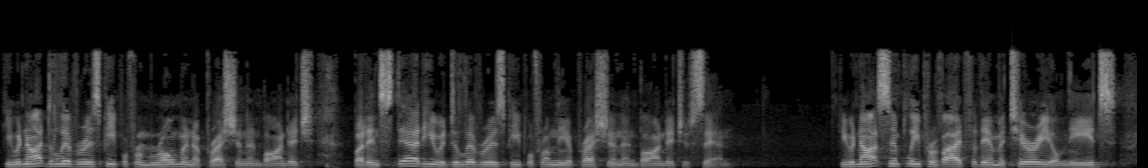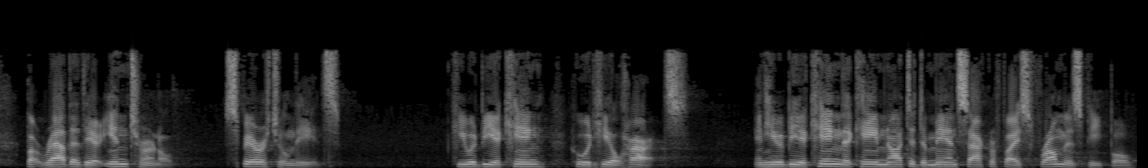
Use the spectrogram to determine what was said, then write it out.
He would not deliver his people from Roman oppression and bondage, but instead he would deliver his people from the oppression and bondage of sin. He would not simply provide for their material needs, but rather their internal, spiritual needs. He would be a king who would heal hearts. And he would be a king that came not to demand sacrifice from his people,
